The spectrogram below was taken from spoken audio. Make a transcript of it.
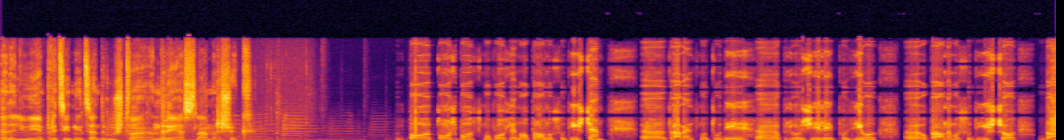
Nadaljuje predsednica društva Andreja Slamršek. To tožbo smo vložili na upravno sodišče. Eh, zraven smo tudi eh, priložili poziv eh, upravnemu sodišču, da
